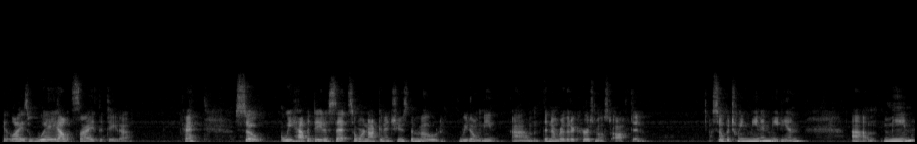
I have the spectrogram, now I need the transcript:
It lies way outside the data. Okay, so we have a data set, so we're not going to choose the mode. We don't need um, the number that occurs most often. So between mean and median, um, mean,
